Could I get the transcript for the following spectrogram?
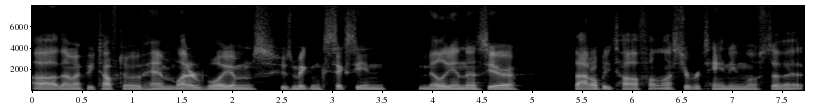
Uh, that might be tough to move him. Leonard Williams, who's making 16 million this year, that'll be tough unless you're retaining most of it.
